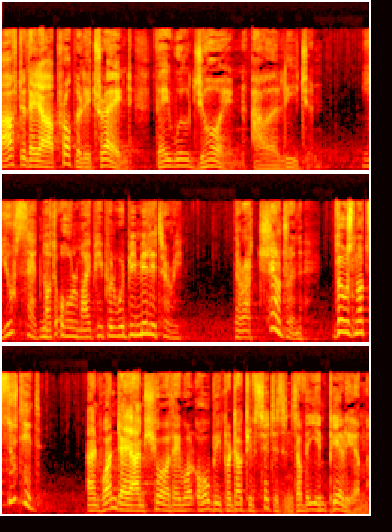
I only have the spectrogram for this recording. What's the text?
After they are properly trained, they will join our Legion. You said not all my people would be military. There are children, those not suited. And one day I'm sure they will all be productive citizens of the Imperium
